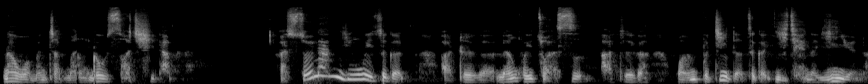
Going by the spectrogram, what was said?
那我们怎么能够舍弃他们？啊，虽然因为这个啊，这个轮回转世啊，这个我们不记得这个以前的因缘了，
